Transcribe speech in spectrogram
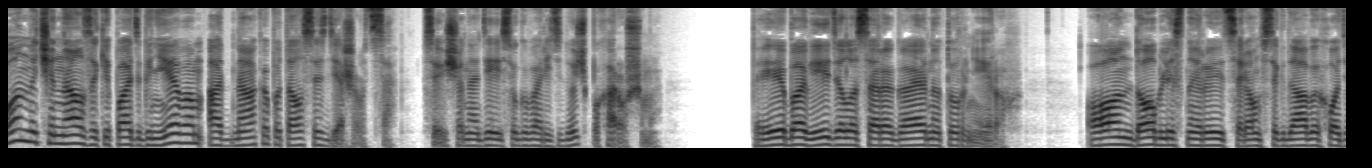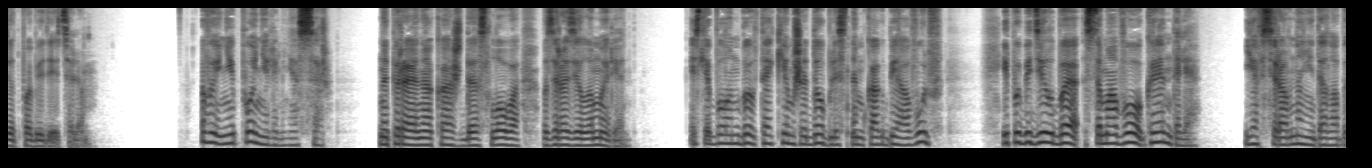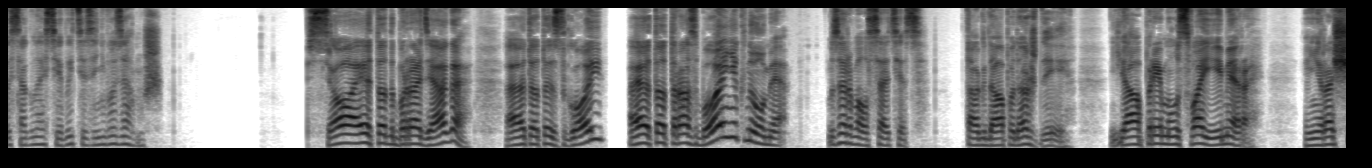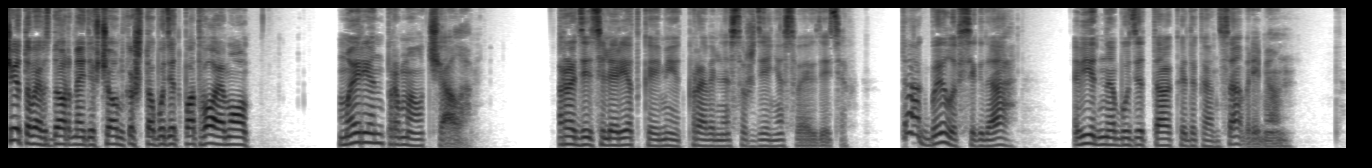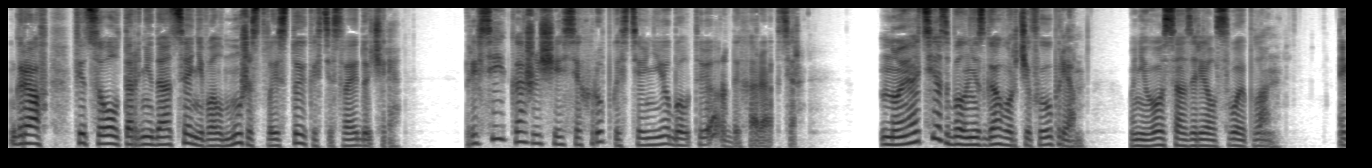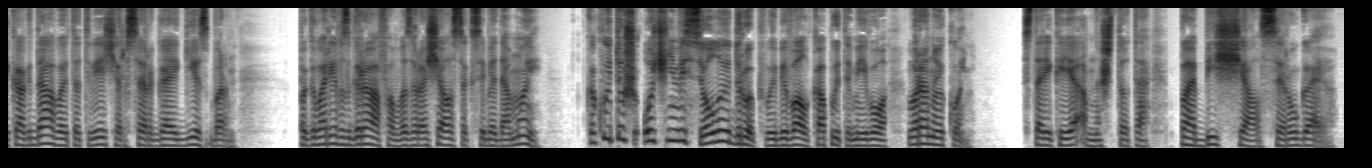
Он начинал закипать гневом, однако пытался сдерживаться все еще надеясь уговорить дочь по-хорошему. «Ты бы видела сэра Гая на турнирах. Он доблестный рыцарь, он всегда выходит победителем». «Вы не поняли меня, сэр», — напирая на каждое слово, возразила Мэриан. «Если бы он был таким же доблестным, как Беовульф, и победил бы самого Гренделя, я все равно не дала бы согласия выйти за него замуж». «Все этот бродяга? Этот изгой? «Этот разбойник на уме?» — взорвался отец. «Тогда подожди, я приму свои меры. И не рассчитывай, вздорная девчонка, что будет по-твоему». Мэриан промолчала. Родители редко имеют правильное суждение о своих детях. Так было всегда. Видно, будет так и до конца времен. Граф Фицуолтер недооценивал мужество и стойкости своей дочери. При всей кажущейся хрупкости у нее был твердый характер — но и отец был несговорчив и упрям. У него созрел свой план. И когда в этот вечер сэр Гай Гисборн, поговорив с графом, возвращался к себе домой, какую-то уж очень веселую дробь выбивал копытами его вороной конь. Старик явно что-то пообещал сэру Гаю.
